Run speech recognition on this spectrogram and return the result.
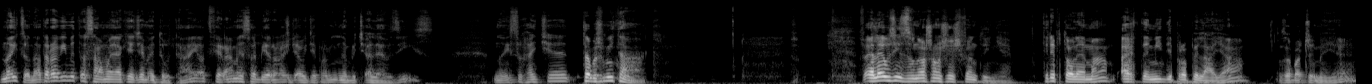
No i co? No to robimy to samo, jak jedziemy tutaj. Otwieramy sobie rozdział, gdzie powinno być Eleuzis. No i słuchajcie, to brzmi tak. W Eleuzis wznoszą się świątynie. Tryptolema, Artemidy Propylaja, zobaczymy je.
